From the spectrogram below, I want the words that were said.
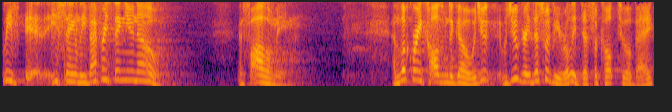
Leave, he's saying, Leave everything you know and follow me. And look where he calls him to go. Would you, would you agree this would be really difficult to obey?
